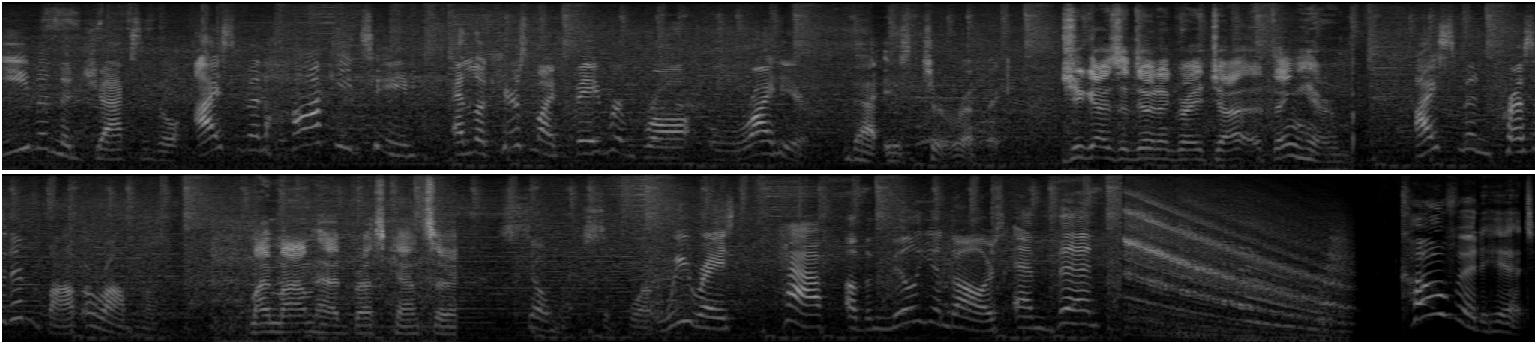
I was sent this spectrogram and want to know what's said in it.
Even the Jacksonville Icemen hockey team. And look, here's my favorite bra right here. That is terrific. You guys are doing a great job thing here. Iceman President Bob Arambla. My mom had breast cancer. So much support. We raised half of the million dollars and then COVID hit.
